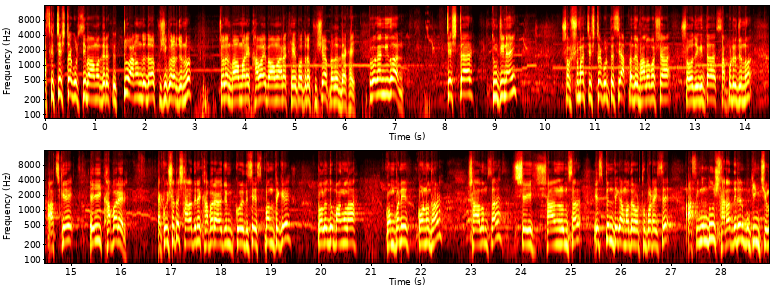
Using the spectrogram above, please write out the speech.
আজকে চেষ্টা করছি বা আমাদের একটু আনন্দ দেওয়া, খুশি করার জন্য। চলেন বাবা মারে খাওয়াই, বাবা মারা খেয়ে কতটা খুশি আপনাদের দেখাই। শুভাকাঙ্ক্ষীগণ, চেষ্টার ত্রুটি নাই। সবসময় চেষ্টা করতেছি আপনাদের ভালোবাসা, সহযোগিতা, সাপোর্টের জন্য। আজকে এই খাবারের, একই সাথে সারাদিনের খাবার আয়োজন করে দিছে স্পান থেকে টলেদো বাংলা কোম্পানির কর্ণধার। শাহ আলম স্যার, সেই শাহ আলম স্যার স্পেন থেকে আমাদের অর্থ পাঠাইছে। আজকে কিন্তু সারাদিনের বুকিং ছিল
